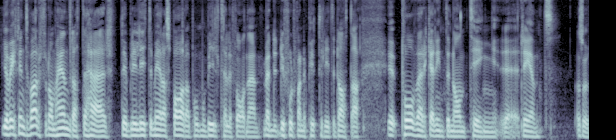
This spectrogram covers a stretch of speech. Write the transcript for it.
Jag vet inte varför de har ändrat det här. Det blir lite mera spara på mobiltelefonen, men det är fortfarande pyttelite data. Eh, Påverkar inte någonting eh, rent alltså,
